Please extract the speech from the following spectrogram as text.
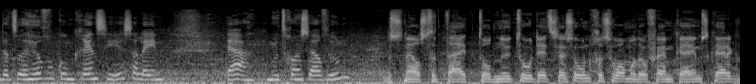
dat er heel veel concurrentie is. Alleen, ja, je moet het gewoon zelf doen. De snelste tijd tot nu toe dit seizoen gezwommen door Femke Heemskerk, 53-60.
